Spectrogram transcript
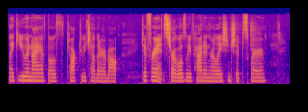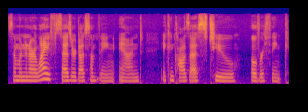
like, you and I have both talked to each other about different struggles we've had in relationships where someone in our life says or does something and it can cause us to overthink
